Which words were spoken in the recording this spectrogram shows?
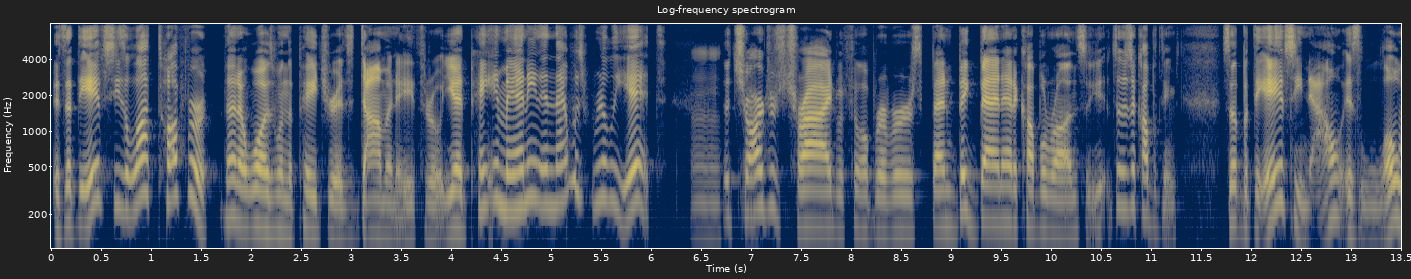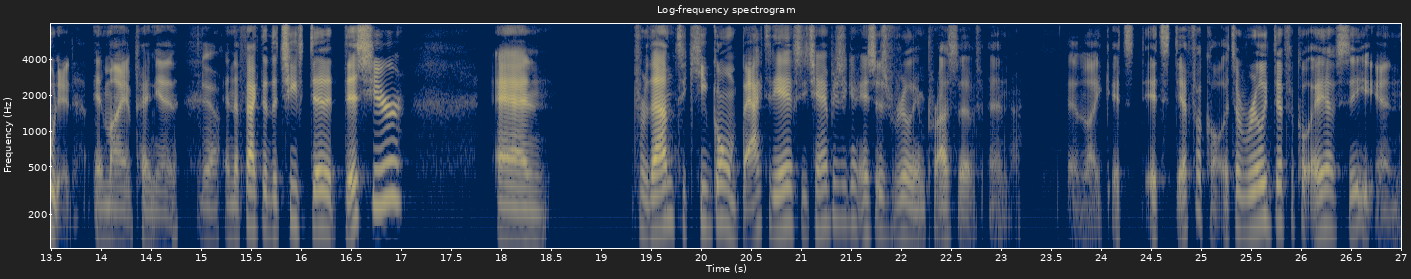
is that the AFC is a lot tougher than it was when the Patriots dominated through it. You had Peyton Manning, and that was really it. Mm-hmm. The Chargers tried with Philip Rivers. Ben Big Ben had a couple runs. So, you, so there's a couple teams. So, but the AFC now is loaded, in my opinion. Yeah. And the fact that the Chiefs did it this year, and for them to keep going back to the AFC Championship game, it's just really impressive. And and like it's it's difficult. It's a really difficult AFC, and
